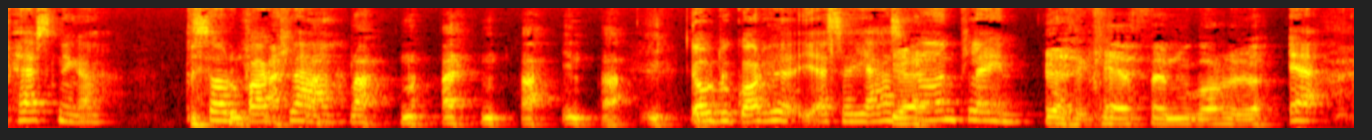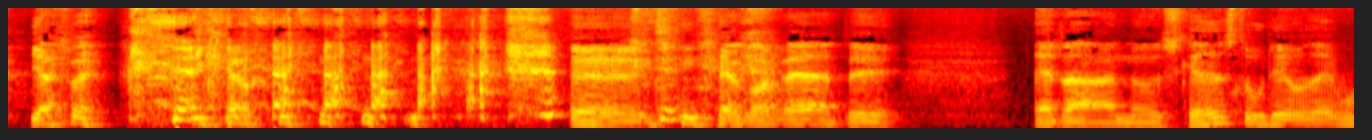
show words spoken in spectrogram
pasninger, så er du bare klar. nej, nej, nej, nej. Jo, du kan godt høre, altså jeg har Ja. skrevet en plan. Ja, det kan jeg fandme godt høre. Ja, Ja, men, det kan, jo, øh, det kan jo godt være, at, øh, at der er noget skadestue derude af,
